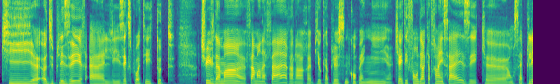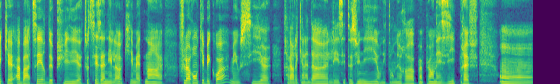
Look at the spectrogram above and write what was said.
qui euh, a du plaisir à les exploiter toutes. Je suis évidemment euh, femme en affaires, alors euh, Biocaplus, une compagnie qui a été fondée en 96 et qu'on s'applique à bâtir depuis toutes ces années-là, qui est maintenant fleuron québécois, mais aussi à travers le Canada, les États-Unis, on est en Europe, un peu en Asie. Bref, on,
